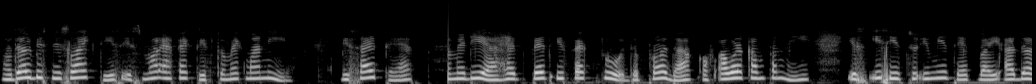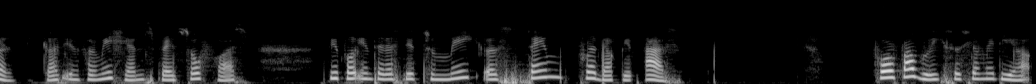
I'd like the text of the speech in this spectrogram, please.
Model business like this is more effective to make money. Besides that, media had bad effect too. The product of our company is easy to imitate by others because information spreads so fast. People interested to make a same product with us. For public, social media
